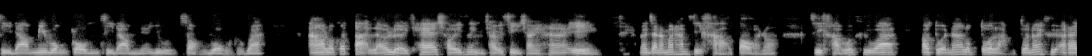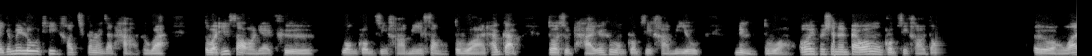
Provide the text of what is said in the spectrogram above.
สีดำมีวงกลมสีดำเนี่ยอยู่2วงถูกปล่า?อ้าวเราก็ตัดแล้วเหลือแค่ชอยซ์1ชอยซ์4ชอยซ์5เอง หลังจากนั้นมาทำสีขาวต่อเนาะสีขาวก็คือว่าเอาตัวหน้าลบตัวหลัง ตัวหน้าคืออะไรก็ไม่รู้ที่เขาจกำลังจะถามถูกเปล่า?ตัวที่2เนี่ยคือวงกลมสีขาวมี2ตัว เท่ากับตัวสุดท้ายก็คือวงกลมสีขาวมีอยู่1ตัวโอ๊ยเพราะฉะนั้นแปลว่าวงกลมสีขาวต้องเออหวังว่า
